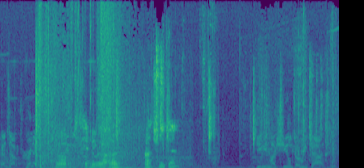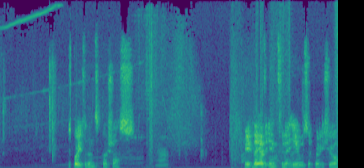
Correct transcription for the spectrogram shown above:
Heads up, grenade. no, just hit me with that. I don't actually can. Giving my shields a recharge. Just wait for them to push us. Yeah, they have infinite heals, I'm pretty sure.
